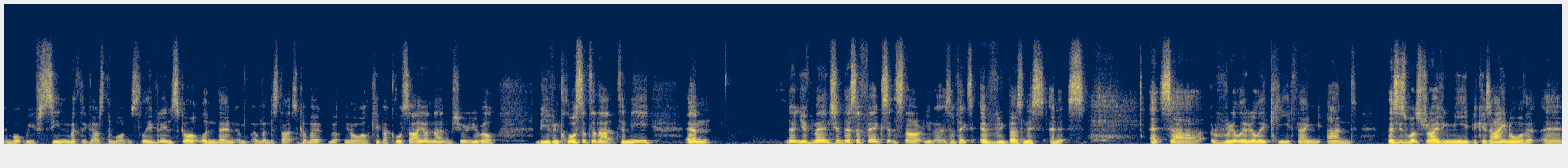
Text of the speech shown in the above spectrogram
in what we've seen with regards to modern slavery in Scotland. And, and when the stats come out you know I'll keep a close eye on that. I'm sure you will be even closer to that to me. Um, no, you've mentioned this affects at the start. You know, it affects every business, and it's it's a really really key thing. And this is what's driving me because I know that uh,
